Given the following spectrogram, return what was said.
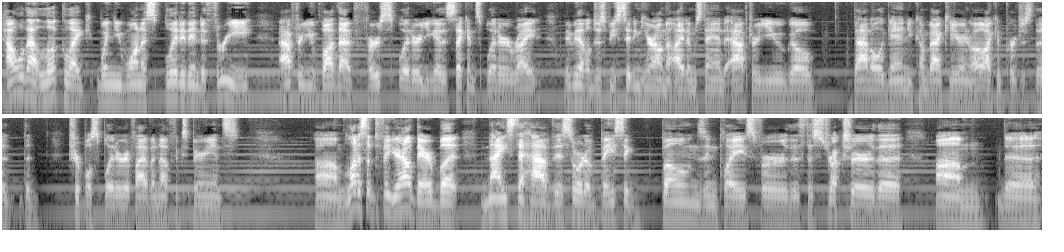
How will that look like when you want to split it into three? After you've bought that first splitter, you get a second splitter, right? Maybe that'll just be sitting here on the item stand after you go battle again. You come back here and, oh, I can purchase the, the triple splitter if I have enough experience. Um, a lot of stuff to figure out there, but nice to have this sort of basic bones in place for this, the structure, the um, the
